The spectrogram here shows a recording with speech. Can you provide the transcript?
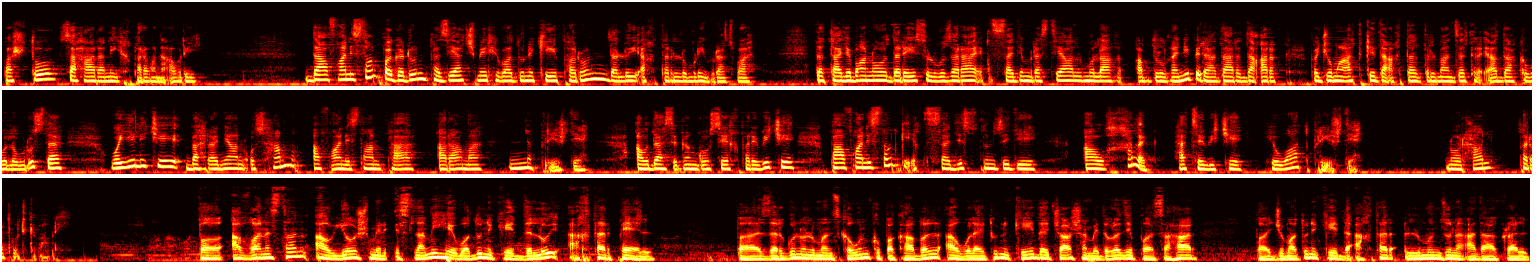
پښتو سهارنی خبرونه اوري د افغانستان په ګډون په زیات شمیر هیوادونو کې پرون د لوی اختر لومړی ورځ و د طالبانو د رئیس الوزرا اقتصادي مرستیال ملا عبدالغني برادر د ارګ په جومات کې د اختر د لمانځه تر ادا کولو وروسته ویلي چې بهرنیان اوس هم افغانستان په آرامه نه پریږدي او داسې ګنګوسې خبروي چې په افغانستان کې اقتصادي ستونزې دي او خلک هڅوي چې هیواد پریږدي نور حال پر پورت کې ووري په افغانستان او یو شمېر اسلامي هیوادونو کې د لوی اختر پیل په زرګونو لمنځ کوونکو په کابل او ولایتونو کې د چهارشنبه د ورځې په سهار په جماعتونو کې د اختر لمنځونه ادا کړل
